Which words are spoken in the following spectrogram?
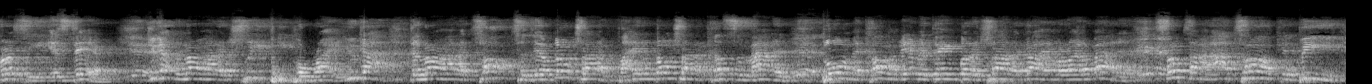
mercy is there. You got to learn how to treat people right. You got to learn how to talk to them. Don't try to fight them. Don't try to cuss them out and blow them and call them everything but a child of God. Am I right about it? Sometimes our tongue can be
